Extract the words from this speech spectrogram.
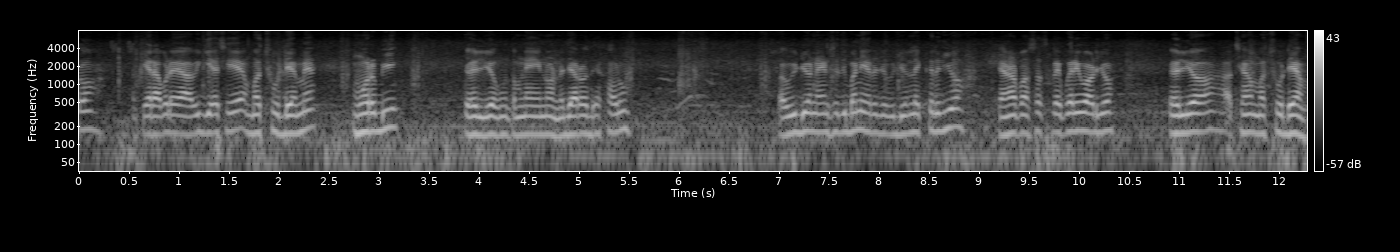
તો અત્યારે આપણે આવી ગયા છીએ મચ્છુ ડેમે, મોરબી. તો લ્યો, હું તમને એનો નજારો દેખાડું. તો વીડિયો નાઇન સુધી બની રહેજો વીડિયો લાઈક કરી દો ચેનલ પણ સબસ્ક્રાઈબ કરી વાળજો. એ લ્યો, આ છે મચ્છુ ડેમ.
